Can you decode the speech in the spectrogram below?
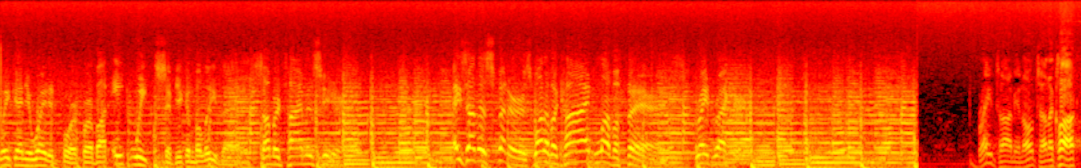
That weekend you waited for for about eight weeks, if you can believe that. Summertime is here. These are the Spinners, one of a kind love affairs. Great record. Rain time, you know, 10 o'clock.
